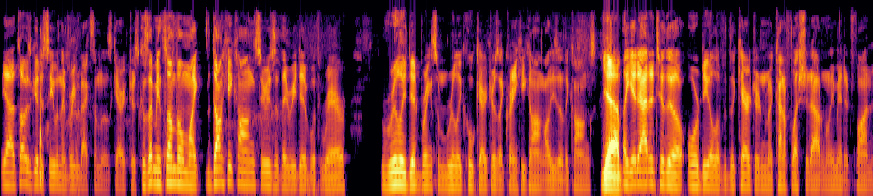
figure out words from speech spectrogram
yeah, it's always good to see when they bring back some of those characters because I mean, some of them like the Donkey Kong series that they redid with Rare really did bring some really cool characters like Cranky Kong, all these other Kongs. Yeah, Like it added to the ordeal of the character and kind of fleshed it out and really made it fun.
